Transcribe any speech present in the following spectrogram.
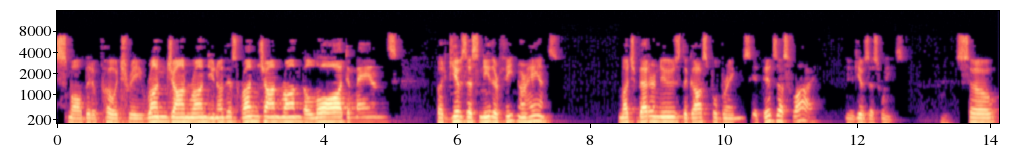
small bit of poetry. Run, John, run. Do you know this? Run, John, run. The law demands, but gives us neither feet nor hands. Much better news the gospel brings. It bids us fly and gives us wings. So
